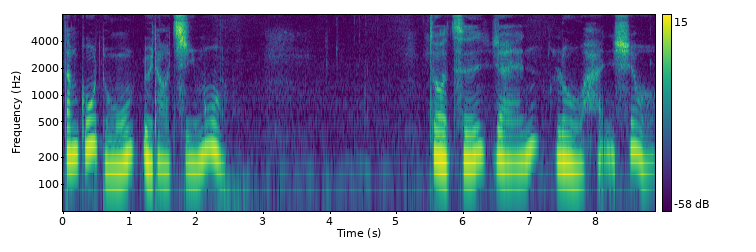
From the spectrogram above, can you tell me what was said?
当孤独遇到寂寞》，作词人鹿晗秀。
